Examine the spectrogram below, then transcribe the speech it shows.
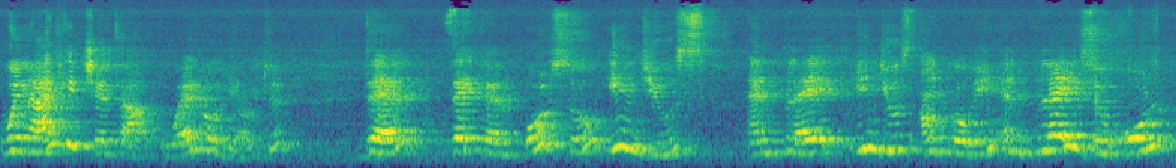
When alkyl chains are well oriented, then they can also induce and play, induce anchoring and play the role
